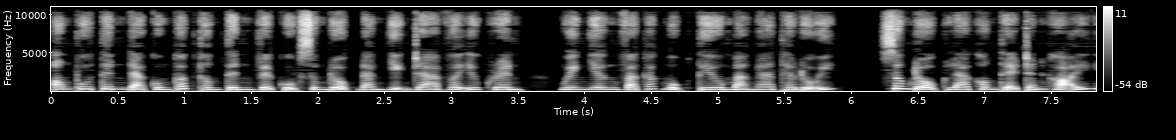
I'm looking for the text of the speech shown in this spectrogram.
ông Putin đã cung cấp thông tin về cuộc xung đột đang diễn ra với Ukraine, nguyên nhân và các mục tiêu mà Nga theo đuổi. Xung đột là không thể tránh khỏi.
